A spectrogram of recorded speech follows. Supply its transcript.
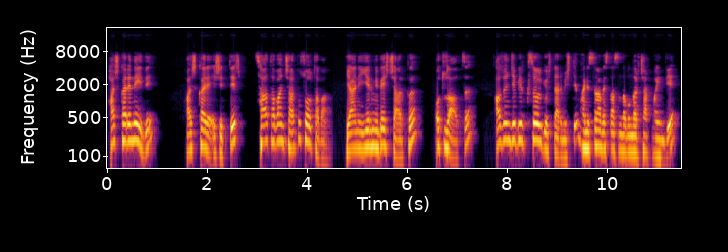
h kare neydi? h kare eşittir. Sağ taban çarpı sol taban. Yani 25 çarpı 36. Az önce bir kısa yol göstermiştim. Hani sınav esnasında bunları çarpmayın diye.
